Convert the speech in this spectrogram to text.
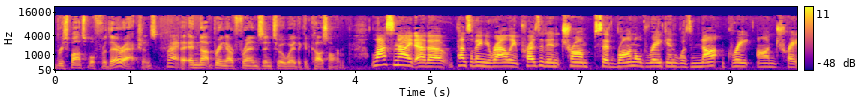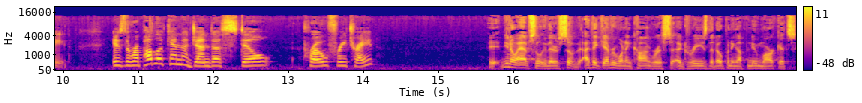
responsible for their actions right. and not bring our friends into a way that could cause harm. Last night at a Pennsylvania rally, President Trump said Ronald Reagan was not great on trade. Is the Republican agenda still pro free trade? You know, absolutely. There's so I think everyone in Congress agrees that opening up new markets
